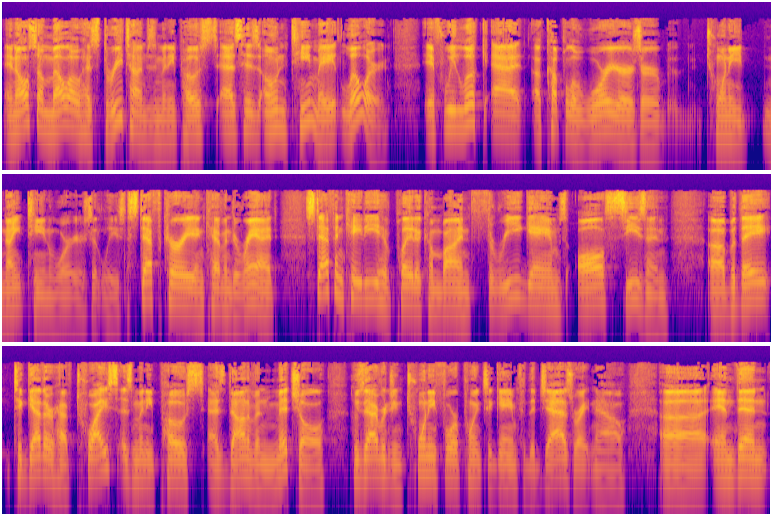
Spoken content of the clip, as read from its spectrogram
And also Melo has three times as many posts as his own teammate Lillard. If we look at a couple of Warriors or 2019 Warriors at least, Steph Curry and Kevin Durant, Steph and KD have played a combined three games all season, uh, but they together have twice as many posts as Donovan Mitchell, who's averaging 24 points a game for the Jazz right now. Uh, and then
